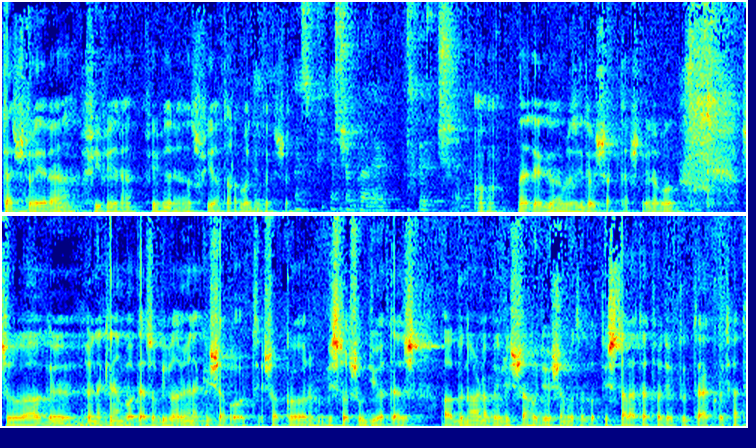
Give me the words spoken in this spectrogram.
testvére, fivére, fivére az fiatal vagy idősebb? Ez, ez csak brother, ez Aha. Az idősebb testvére volt. Szóval ő, ő neki nem volt ez a bival, ő neki se volt, és akkor biztos úgy jött ez a Gunarnavi vissza, hogy ő sem mutatott tiszteletet, vagy ők tudták, hogy hát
